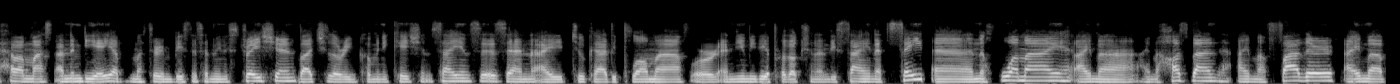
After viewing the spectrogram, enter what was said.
have a master, an MBA, a Master in Business Administration, Bachelor in Communication Sciences, and I took a diploma for a new media production and design at SAIT. And who am I? I'm a I'm a husband. I'm a father. I'm a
